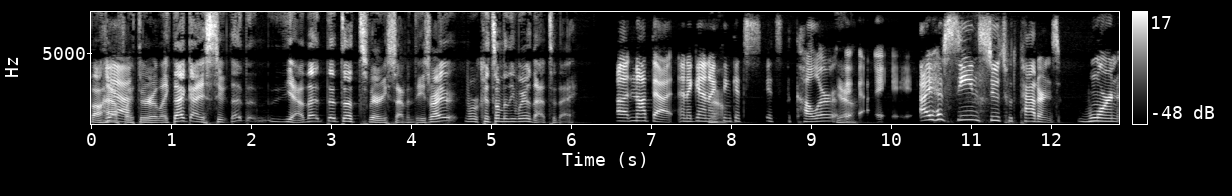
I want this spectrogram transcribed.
about Yeah. halfway through, like that guy's suit. That, yeah, that, that that's very seventies, right? Or could somebody wear that today? Uh, not that. And again, No. I think it's it's the color. Yeah. I, I, I have seen suits with patterns worn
